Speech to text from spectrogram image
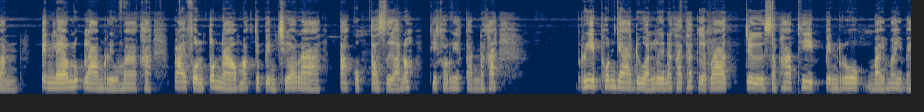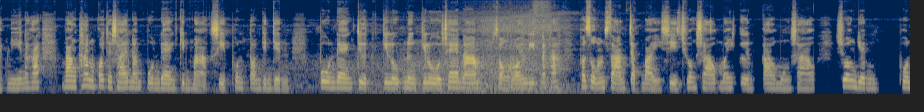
วัน เป็นแล้วลุกลามเร็วมากค่ะ ปลายฝนต้นหนาวมักจะเป็นเชื้อรา ตากบตาเสือเนาะที่เขาเรียกกันนะคะ รีบพ่นยาด่วนเลยนะคะ ถ้าเกิดว่าเจอสภาพที่เป็นโรคใบไหม้แบบนี้นะคะ บางท่านก็จะใช้น้ำปูนแดงกินหมากฉีดพ่นตอนเย็นๆ ปูนแดงจืดกิโล1กิโลแช่น้ำ200 ลิตรนะคะ ผสมสารจับใบฉีดช่วงเช้าไม่เกิน9โมงเช้า ช่วงเย็นพ่น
